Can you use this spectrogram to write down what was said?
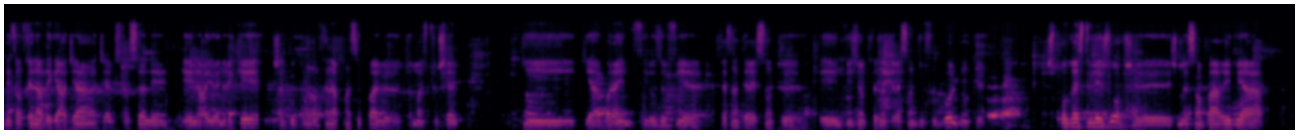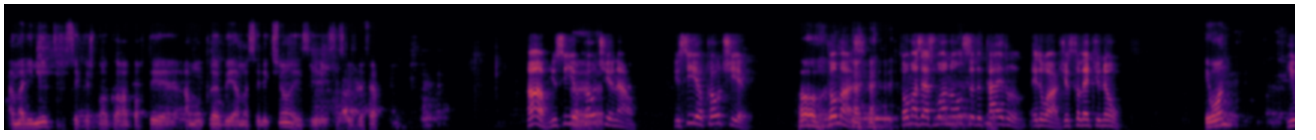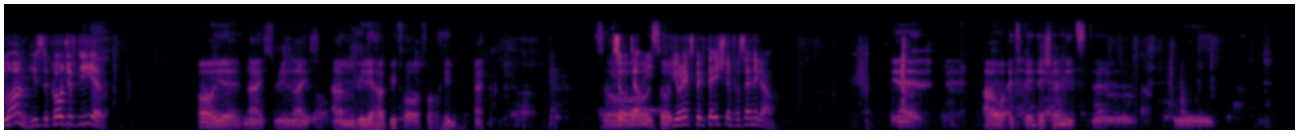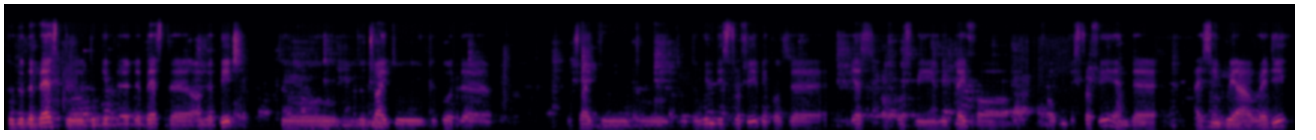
mes entraîneurs des gardiens, James Russell et, et Lario Enrique. J'écoute mon entraîneur principal, Thomas Tuchel qui, qui a voilà, une philosophie euh, très intéressante euh, et une vision très intéressante du football. Donc, euh, je progresse tous les jours. Je ne me sens pas arrivé à, à ma limite. Je sais que je peux encore apporter à mon club et à ma sélection et c'est ce que je vais faire. Ah, you see your coach here now. You see your coach here. Oh, Thomas. Thomas has won also the title, Edouard, just to let you know. he won? He won. He's the coach of the year. Oh, yeah, nice, really nice. I'm really happy for, for him. so, So tell me, so- your expectation for Senegal. Yeah, our expectation is to to, to do the best, to, to give the, the best uh, on the pitch, to to try to, to go the to try to, to, to, win this trophy because uh, yes, of course we, we play for for win this trophy and uh, I think we are ready.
